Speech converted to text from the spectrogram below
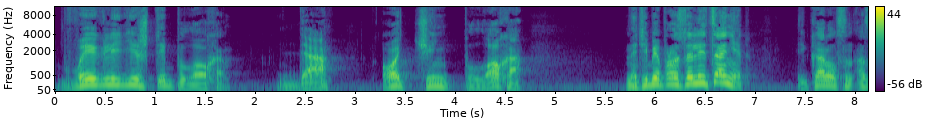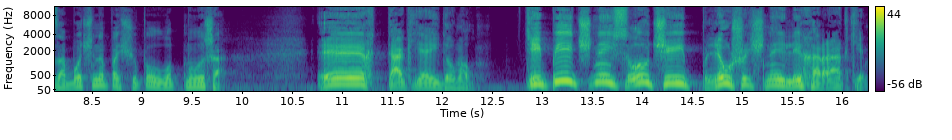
Выглядишь ты плохо. Да, очень плохо. На тебе просто лица нет». И Карлсон озабоченно пощупал лоб малыша. «Эх, так я и думал. Типичный случай плюшечной лихорадки».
